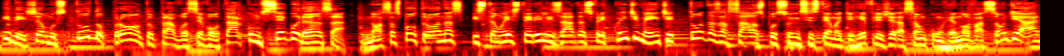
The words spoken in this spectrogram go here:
e deixamos tudo pronto para você voltar com segurança. Nossas poltronas estão esterilizadas frequentemente, todas as salas possuem sistema de refrigeração com renovação de ar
